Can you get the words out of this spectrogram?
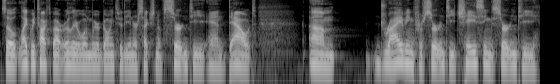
So, like we talked about earlier when we were going through the intersection of certainty and doubt, um, driving for certainty, chasing certainty,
